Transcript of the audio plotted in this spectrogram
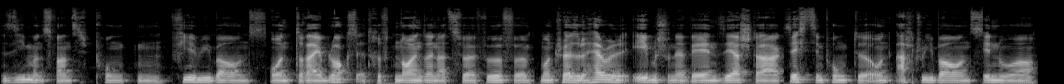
27 Punkten, 4 Rebounds und 3 Blocks. Er trifft 9 seiner 12 Würfe. Montrezl Harrell, eben schon erwähnt, sehr stark. 16 Punkte und 8 Rebounds in nur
